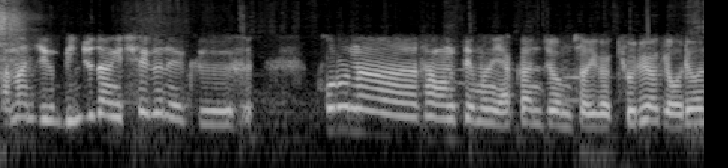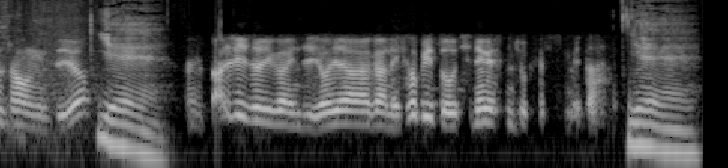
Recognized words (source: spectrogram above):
다만 지금 민주당이 최근에 그 코로나 상황 때문에 약간 좀 저희가 교류하기 어려운 상황인데요. 예. 빨리 저희가 이제 여야 간의 협의도 진행했으면 좋겠습니다. 예.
